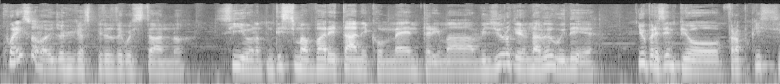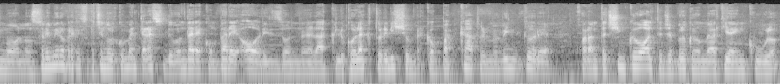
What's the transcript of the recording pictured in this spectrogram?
quali sono i giochi che aspettate quest'anno? Sì, ho una tantissima varietà nei commentari, ma vi giuro che non avevo idee. Io per esempio fra pochissimo, non so nemmeno perché sto facendo il commento adesso, devo andare a comprare Horizon, la Collector Edition perché ho paccato il mio venditore 45 volte e già quello che non me la tira in culo.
